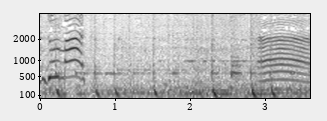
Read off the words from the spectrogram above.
Jangan dandul, Mas. Ah.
